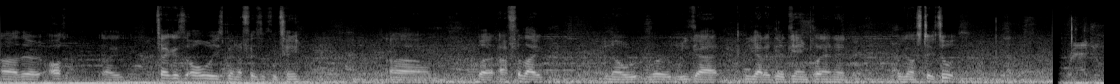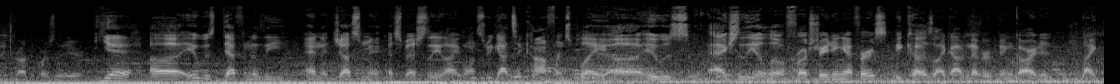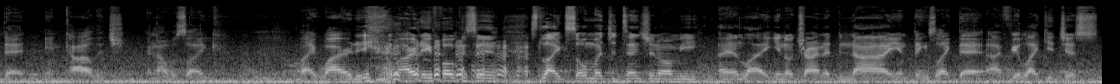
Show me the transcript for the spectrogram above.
Uh, they're also like Tech has always been a physical team, um, but I feel like you know we're, we got we got a good game plan and we're gonna stick to it. gradually throughout the course of the year? Yeah, uh, it was definitely an adjustment, especially like once we got to conference play. Uh, it was actually a little frustrating at first because like I've never been guarded like that in college, and I was like, like why are they why are they focusing like so much attention on me and like you know trying to deny and things like that. I feel like it just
